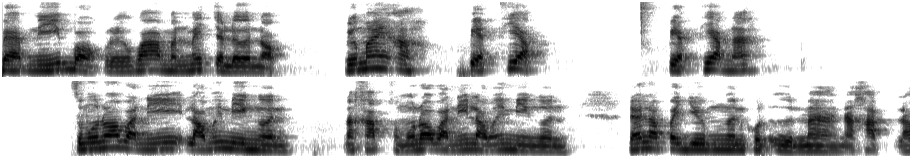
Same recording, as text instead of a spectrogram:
แบบนี้บอกเลยว่ามันไม่เจริญหรอก หรือไม่อะ เปรียบเทียบ เปรียบเทียบนะ สมมุติว่าวันนี้เราไม่มีเงินนะครับ สมมุติว่าวันนี้เราไม่มีเงิน แล้วเราไปยืมเงินคนอื่นมานะครับ เรา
